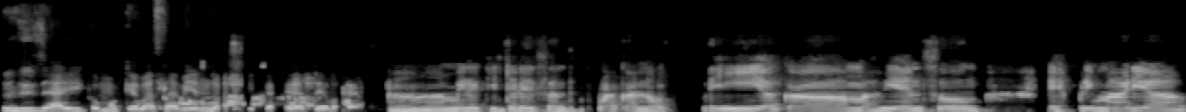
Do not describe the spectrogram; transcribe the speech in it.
entonces ya ahí como que vas sabiendo a qué carrera te vas. Ah, mira qué interesante. Acá no. Y acá más bien son, es primaria,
